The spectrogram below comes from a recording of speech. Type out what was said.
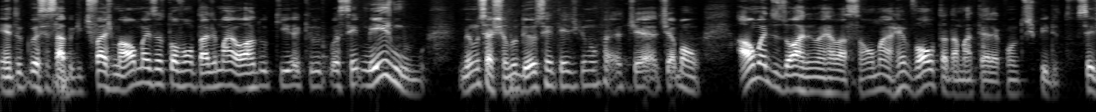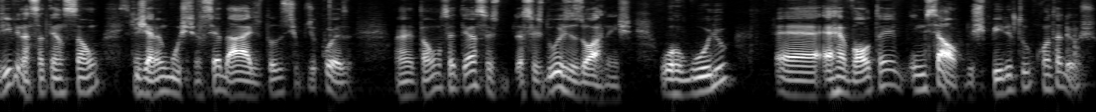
entre o que você sabe que te faz mal, mas a tua vontade é maior do que aquilo que você, mesmo, mesmo se achando Deus, você entende que não te é, te é bom. Há uma desordem na relação, há uma revolta da matéria contra o espírito. Você vive nessa tensão que gera angústia, ansiedade, todo esse tipo de coisa. né? Então você tem essas, essas duas desordens. O orgulho é, é a revolta inicial do espírito contra Deus.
